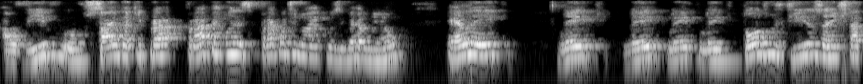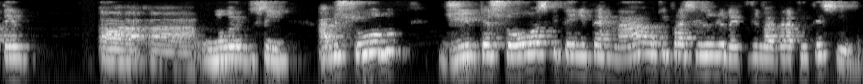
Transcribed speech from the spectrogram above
ao vivo, eu saio daqui para continuar, inclusive, a reunião, é leito, leito, leito, leito, leito. Todos os dias a gente está tendo a, a, um número assim, absurdo de pessoas que têm de internar ou que precisam de leito de terapia intensiva.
